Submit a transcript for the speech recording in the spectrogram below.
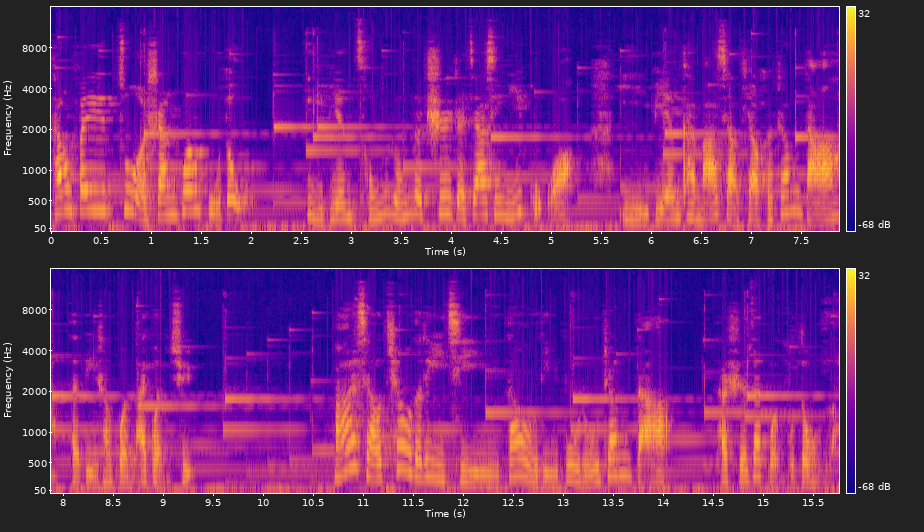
唐飞坐山观虎斗，一边从容地吃着夹心米果，一边看马小跳和张达在地上滚来滚去。马小跳的力气到底不如张达，他实在滚不动了，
